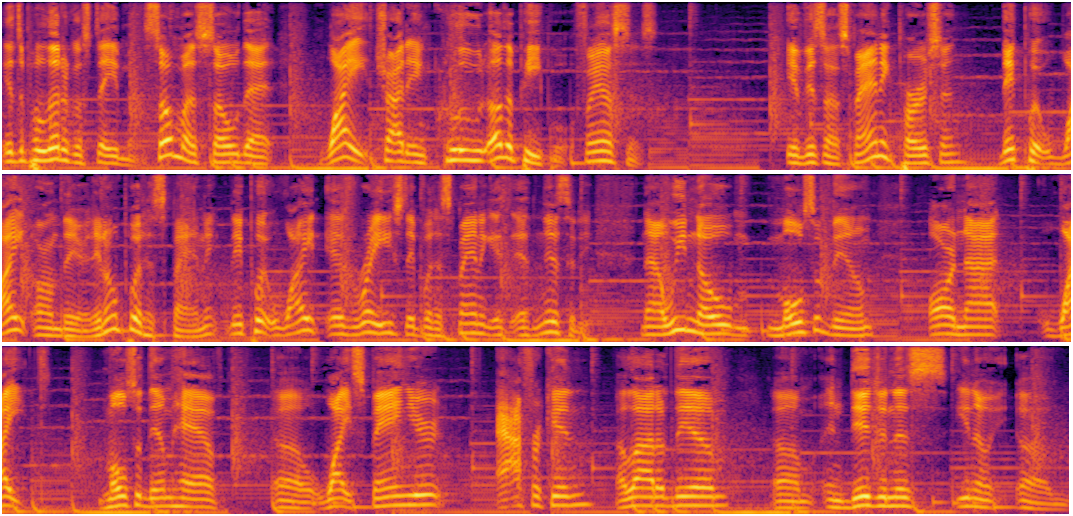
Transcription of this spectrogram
is a political statement. So much so that white try to include other people. For instance, if it's a Hispanic person, they put white on there. They don't put Hispanic. They put white as race. They put Hispanic as ethnicity. Now we know most of them are not white. Most of them have uh, white Spaniard, African, a lot of them, um, indigenous, you know, um,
